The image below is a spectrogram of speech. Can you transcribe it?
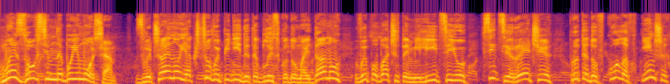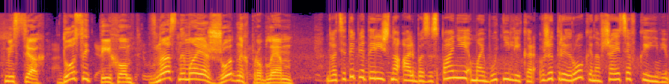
Ми зовсім не боїмося. Звичайно, якщо ви підійдете близько до майдану, ви побачите міліцію, всі ці речі. Проте довкола в інших місцях досить тихо. В нас немає жодних проблем. 25-річна Альба з Іспанії, майбутній лікар, вже три роки навчається в Києві.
